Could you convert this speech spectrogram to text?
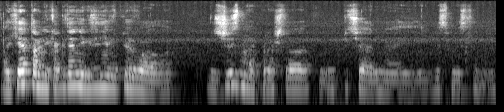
А я там никогда нигде не выпивала. Жизнь моя прошла печально и бессмысленно.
